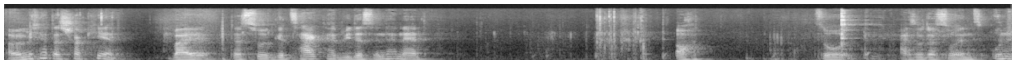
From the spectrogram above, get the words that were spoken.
aber mich hat das schockiert, weil das so gezeigt hat, wie das Internet auch so, also das so ins Un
